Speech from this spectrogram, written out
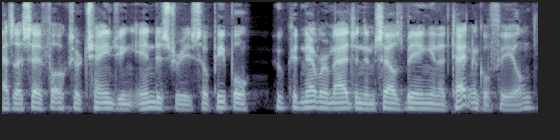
as I said, folks are changing industries. So people who could never imagine themselves being in a technical field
